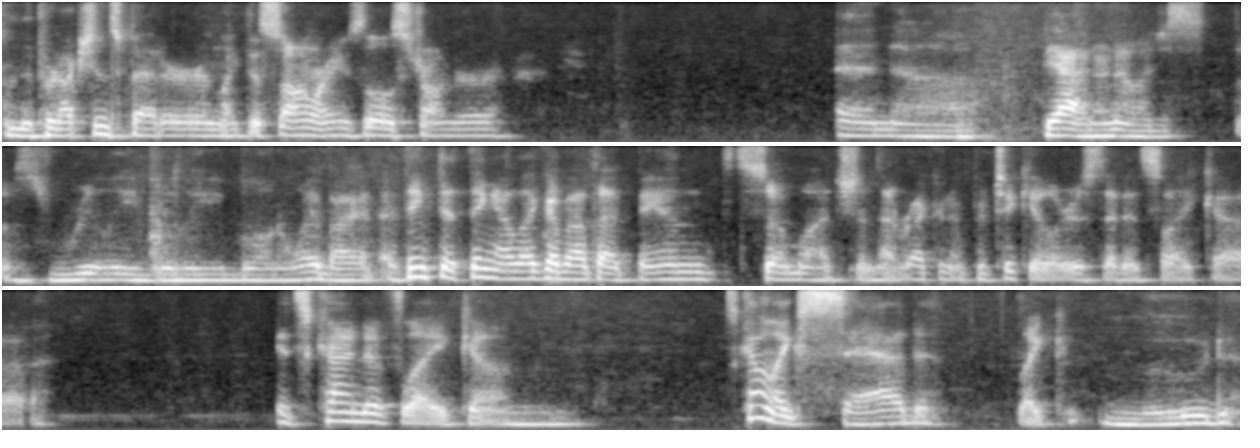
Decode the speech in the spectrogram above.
and the production's better, and like the songwriting is a little stronger. And uh, yeah, I don't know, I just was really, really blown away by it. I think the thing I like about that band so much, and that record in particular, is that it's like, uh, it's kind of like. Um, it's kind of like sad, like mood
